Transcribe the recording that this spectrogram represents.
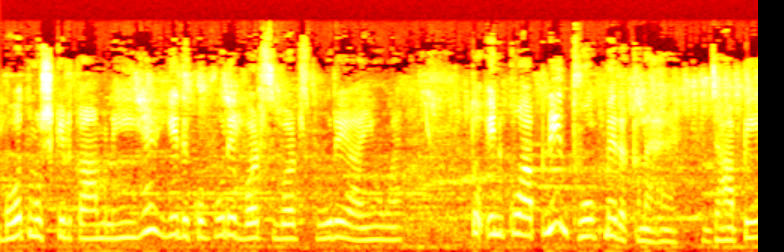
बहुत मुश्किल काम नहीं है। ये देखो, पूरे वर्ड्स वर्ड्स पूरे आए हुए हैं। तो इनको आपने धूप में रखना है, जहाँ पे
